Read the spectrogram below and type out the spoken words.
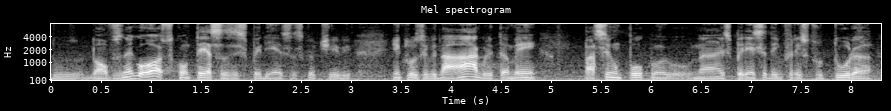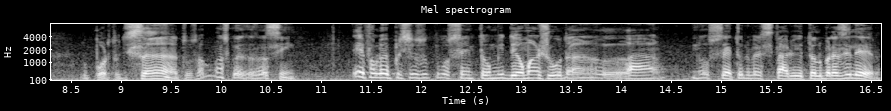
do novos negócios, contei essas experiências que eu tive, inclusive na agro e também passei um pouco na experiência da infraestrutura do Porto de Santos, algumas coisas assim. Ele falou, eu preciso que você então me dê uma ajuda lá no Centro Universitário Ítalo Brasileiro.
